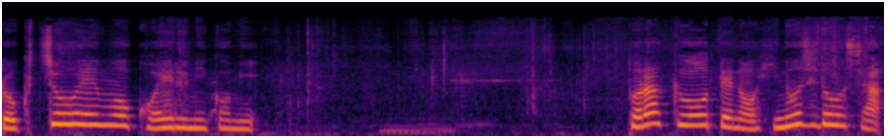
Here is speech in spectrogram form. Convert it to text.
6兆円を超える見込み。トラック大手の日野自動車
